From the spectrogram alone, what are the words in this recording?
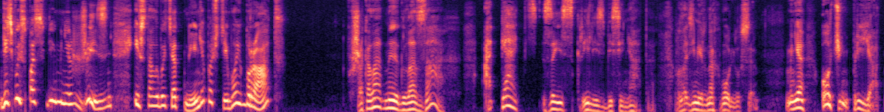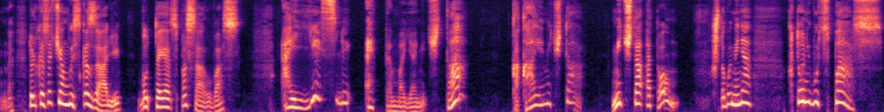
Ведь вы спасли мне жизнь и, стало быть, отныне почти мой брат!» В шоколадных глазах Опять заискрились бесенята. Владимир нахмурился. «Мне очень приятно. Только зачем вы сказали, будто я спасал вас?» «А если это моя мечта?» «Какая мечта?» «Мечта о том, чтобы меня кто-нибудь спас,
